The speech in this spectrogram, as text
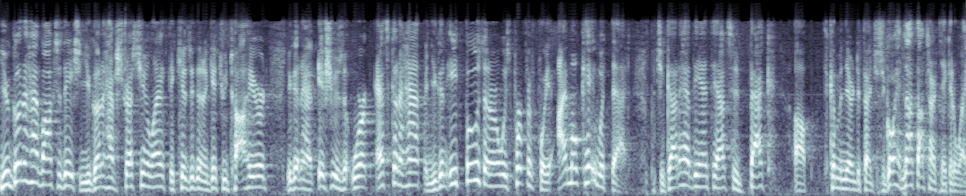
You're going to have oxidation. You're going to have stress in your life. The kids are going to get you tired. You're going to have issues at work. That's going to happen. You're going to eat foods that aren't always perfect for you. I'm okay with that. But you got to have the antioxidant back up to come in there and defend you. So go ahead, knock, knock, try to take it away.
